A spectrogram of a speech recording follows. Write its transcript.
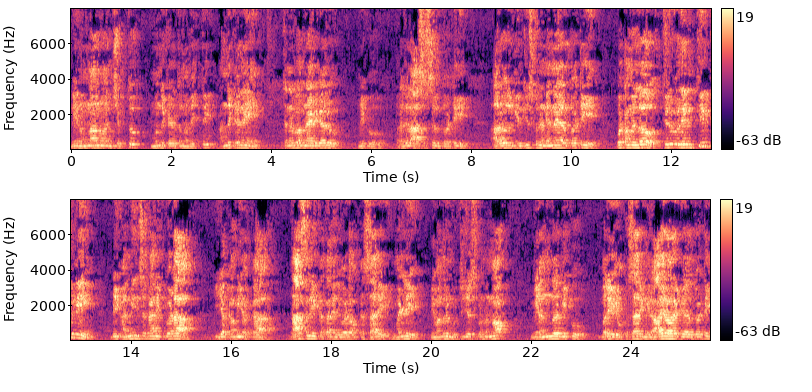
నేనున్నాను అని చెప్తూ ముందుకెళ్తున్న వ్యక్తి. అందుకనే చంద్రబాబు నాయుడు గారు మీకు ప్రజల ఆశస్సులతోటి ఆ రోజు మీరు తీసుకున్న నిర్ణయాలతోటి కూటమిలో తిరుగులేని తీర్పుని మీకు అందించడానికి కూడా ఈ యొక్క మీ యొక్క దార్శనికత అనేది కూడా ఒక్కసారి మళ్ళీ మేమందరం గుర్తు చేసుకుంటున్నాం. మీ అందరూ మీకు మరి ఒక్కసారి మీరు ఆయురారోగ్యాలతోటి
